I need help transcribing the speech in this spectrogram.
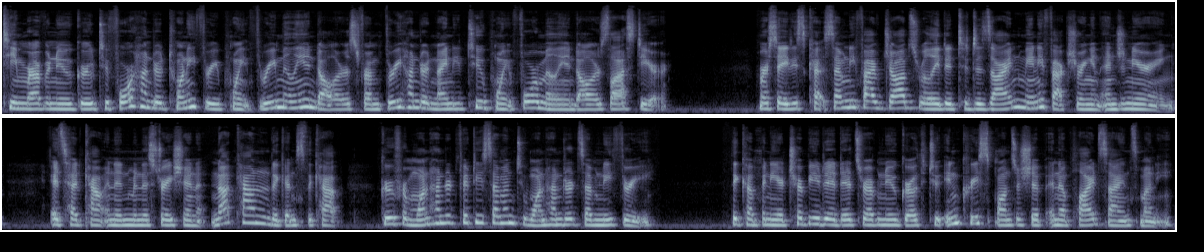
Team revenue grew to $423.3 million from $392.4 million last year. Mercedes cut 75 jobs related to design, manufacturing, and engineering. Its headcount in administration, not counted against the cap, grew from 157 to 173. The company attributed its revenue growth to increased sponsorship and applied science money.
